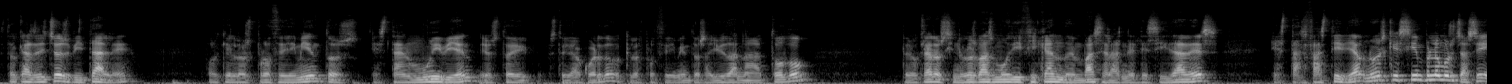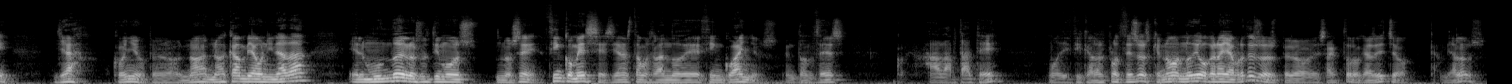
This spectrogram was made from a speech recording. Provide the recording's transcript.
Esto que has dicho es vital, ¿eh? Porque los procedimientos están muy bien, yo estoy, estoy de acuerdo, que los procedimientos ayudan a todo, pero claro, si no los vas modificando en base a las necesidades, estás fastidiado. No es que siempre lo hemos hecho así. Ya, coño, pero no, no ha cambiado ni nada el mundo en los últimos, no sé, cinco meses, ya no estamos hablando de cinco años. Entonces, adáptate, modifica los procesos, que no, no digo que no haya procesos, pero exacto lo que has dicho, cámbialos.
